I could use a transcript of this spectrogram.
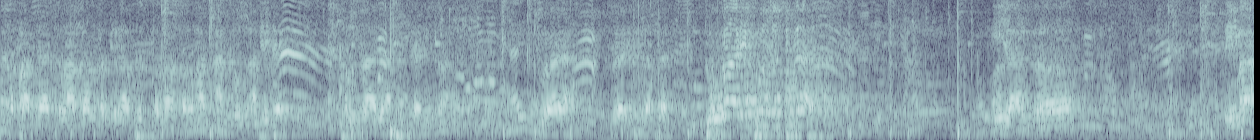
Tepatnya selatan terbilang penonton Mas Agung Abidin Perusahaan dari juara 2016. 2017 ini ke lima.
